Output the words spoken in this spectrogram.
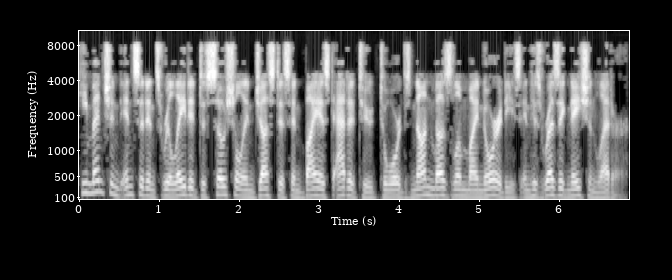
He mentioned incidents related to social injustice and biased attitude towards non-Muslim minorities in his resignation letter.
